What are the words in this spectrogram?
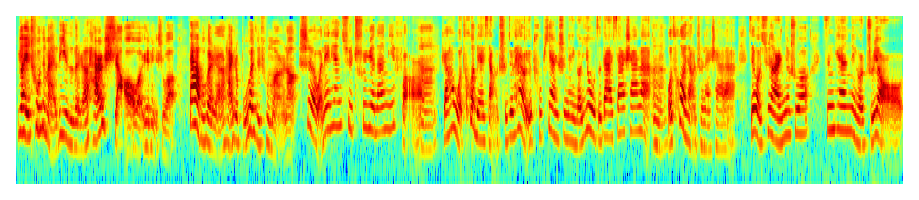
愿意出去买栗子的人还是少。我跟你说。大部分人还是不会去出门的。是我那天去吃越南米粉儿，然后我特别想吃，就它有一个图片是那个柚子大虾沙拉，嗯，我特想吃那沙拉。结果去那儿，人家说今天那个只有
